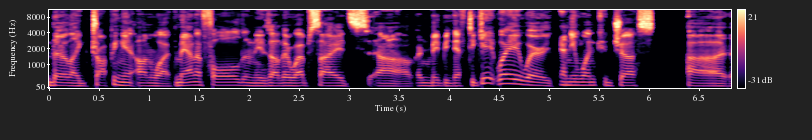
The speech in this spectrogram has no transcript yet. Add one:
they're like dropping it on what Manifold and these other websites, uh, and maybe Nifty Gateway where anyone could just, uh,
